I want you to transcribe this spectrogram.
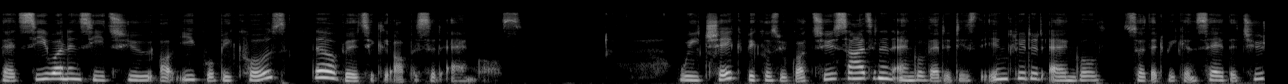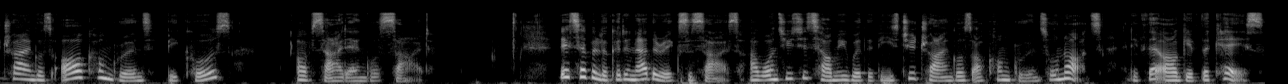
that C1 and C2 are equal because they are vertically opposite angles. We check because we've got two sides and an angle that it is the included angle so that we can say the two triangles are congruent because of side angle side. Let's have a look at another exercise. I want you to tell me whether these two triangles are congruent or not, and if they are, give the case.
